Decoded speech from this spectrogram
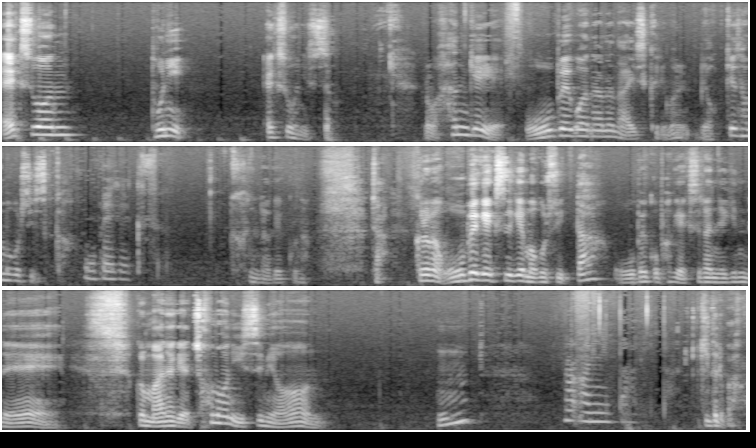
X1 돈이 X1 있어. 그럼 한 개에 500원 하는 아이스크림을 몇 개 사 먹을 수 있을까? 500x. 큰일 나겠구나. 자, 그러면 500x 개 먹을 수 있다? 500 곱하기 x란 얘긴데, 그럼 만약에 1000원이 있으면, 음? 아, 아니다, 아니다. 기다려봐.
